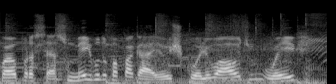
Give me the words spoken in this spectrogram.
Qual é o processo? O mesmo do papagaio, eu escolho o áudio, wave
